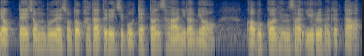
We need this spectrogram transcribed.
역대 정부에서도 받아들이지 못했던 사안이라며 거부권 행사 이유를 밝혔다.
